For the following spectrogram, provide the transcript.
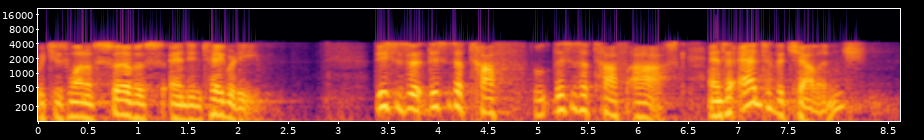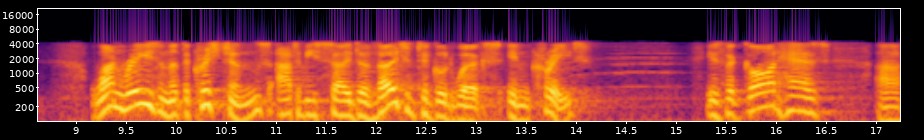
which is one of service and integrity. This is a, this is a tough, this is a tough ask. And to add to the challenge, one reason that the Christians are to be so devoted to good works in Crete is that God has, uh,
